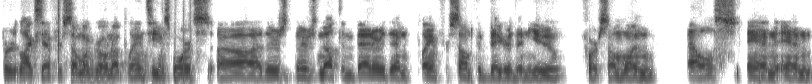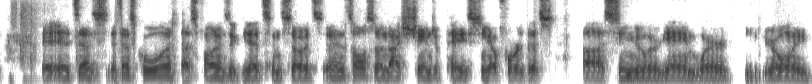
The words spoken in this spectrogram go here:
for like I said, for someone growing up playing team sports, uh, there's there's nothing better than playing for something bigger than you for someone else and and it's as it's as cool and as fun as it gets. And so it's and it's also a nice change of pace you know for this uh, singular game where you're only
